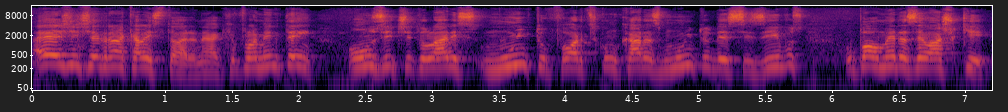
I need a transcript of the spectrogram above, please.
Aí a gente entra naquela história, né? Que o Flamengo tem 11 titulares muito fortes, com caras muito decisivos. O Palmeiras eu acho que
